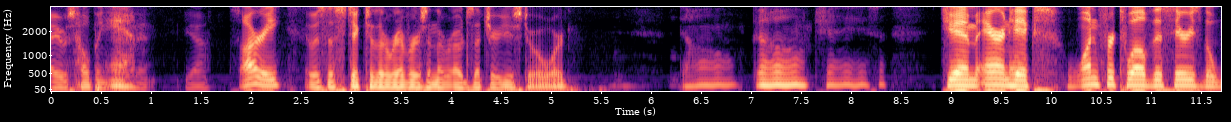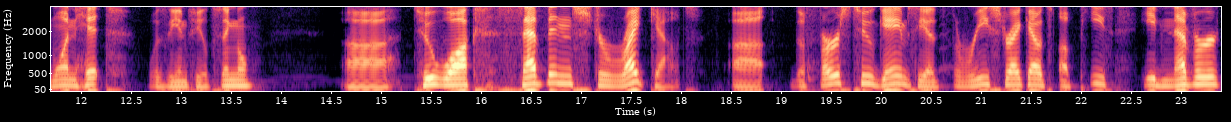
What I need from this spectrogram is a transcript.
I was hoping he Damn. Yeah, Sorry. it was the stick to the rivers and the roads that you're used to award. Don't go chasing. Jim, Aaron Hicks, one for 12 this series. The one hit was the infield single. Uh, two walks, seven strikeouts. Uh, the first two games, he had three strikeouts apiece. He'd never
